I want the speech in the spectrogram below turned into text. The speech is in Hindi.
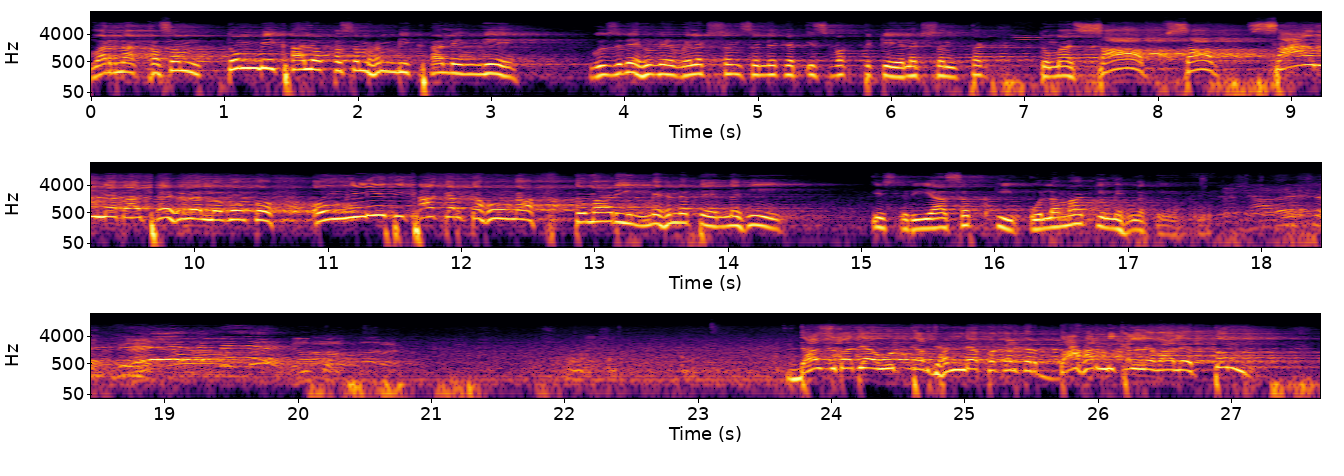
वरना कसम, तुम भी खा लो, कसम हम भी खा लेंगे। गुजरे हुए इलेक्शन से लेकर इस वक्त के इलेक्शन तक तुम्हें साफ़ साफ़ सामने बैठे हुए लोगों को उंगली दिखाकर कहूँगा, तुम्हारी मेहनतें नहीं, इस रियासत की उलमा की मेहनतें हैं। दस बजे उठकर झंडे पकड़कर बाहर निकलने वाले तुम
